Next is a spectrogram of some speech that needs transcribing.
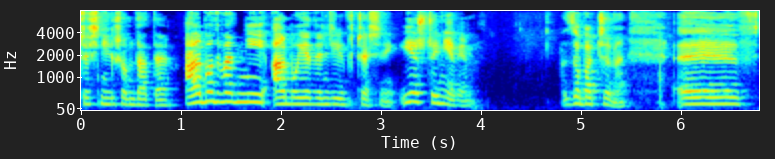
wcześniejszą datę. Albo dwa dni, albo jeden dzień wcześniej. Jeszcze nie wiem. Zobaczymy. Yy, w...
